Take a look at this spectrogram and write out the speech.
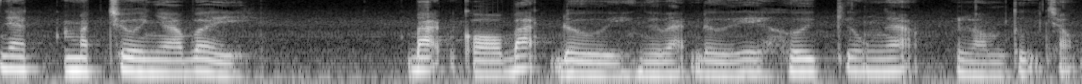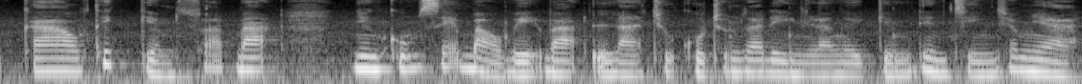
nhà mặt trời nhà 7 bạn có bạn đời, người bạn đời thì hơi kiêu ngạo, lòng tự trọng cao, thích kiểm soát bạn, nhưng cũng sẽ bảo vệ bạn là trụ cột trong gia đình, là người kiếm tiền chính trong nhà.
